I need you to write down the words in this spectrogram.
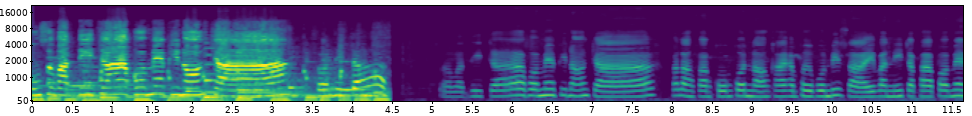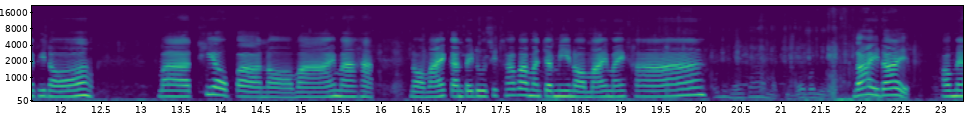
งสวัสดีจ้าพ่อแม่พี่น้องจ๋าสวัสดีจ้าสวัสดีจ้าพ่อแม่พี่น้องจ๋าฝรั่งฝั่งโค้งคนหนองคายอำเภอพลพิสัยวันนี้จะพาพ่อแม่พี่น้อง มาเที่ยวป่าหน่อไม้มาหักหน่อไม้กันไปดูสิคะว่ามันจะมีหน่อไม้ไหมคะโอ้นี่ไงหน้ามากินได้บ่นี่ได้ได้เอาแม่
